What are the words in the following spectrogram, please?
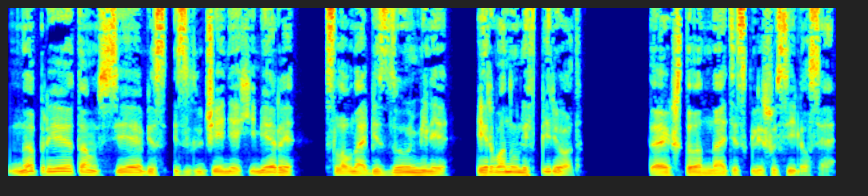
но при этом все, без исключения химеры, словно обезумели и рванули вперед. Так что натиск лишь усилился.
